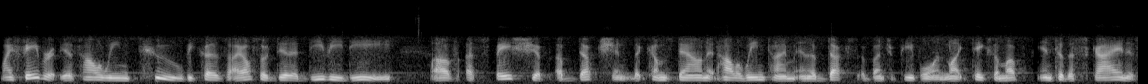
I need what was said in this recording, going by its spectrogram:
My favorite is Halloween two because I also did a DVD of a spaceship abduction that comes down at Halloween time and abducts a bunch of people and like takes them up into the sky and it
